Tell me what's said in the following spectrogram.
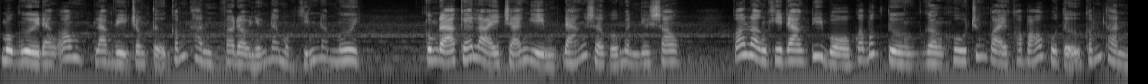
Một người đàn ông làm việc trong tử cấm thành vào đầu những năm 1950 cũng đã kể lại trải nghiệm đáng sợ của mình như sau. Có lần khi đang đi bộ qua bức tường gần khu trưng bày kho báu của tử cấm thành,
